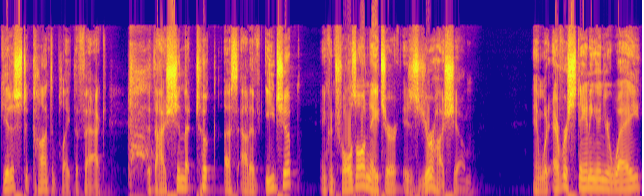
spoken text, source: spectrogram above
get us to contemplate the fact that the Hashem that took us out of Egypt and controls all nature is your Hashem. And whatever's standing in your way,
